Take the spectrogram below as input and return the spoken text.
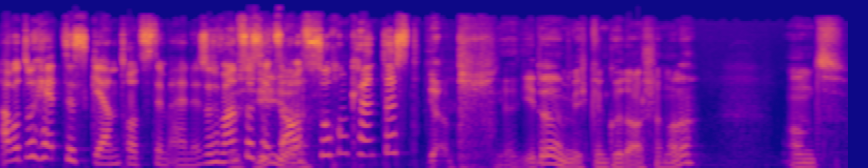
Aber du hättest gern trotzdem eine. Also wenn du das jetzt Sicher. aussuchen könntest, Ja, pff, ja, jeder mich kann gut ausschauen, oder? Und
